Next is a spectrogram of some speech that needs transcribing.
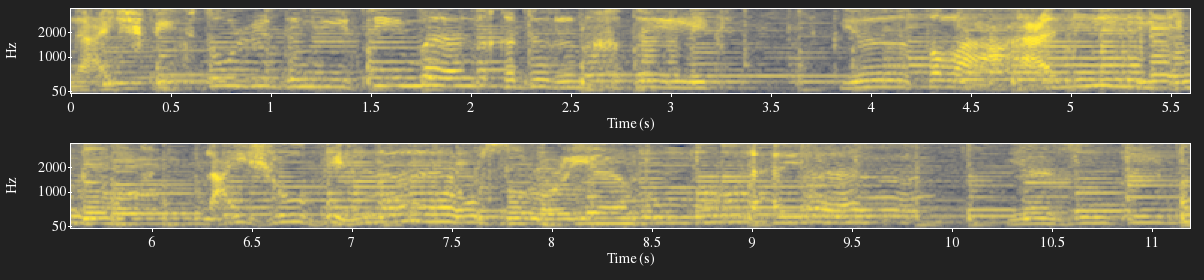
نعيش فيك طول دنيتي ما نقدر نخطيك. يطلع عليك نعيشو في هنا وسرور يا هم الحياة. يا زينة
